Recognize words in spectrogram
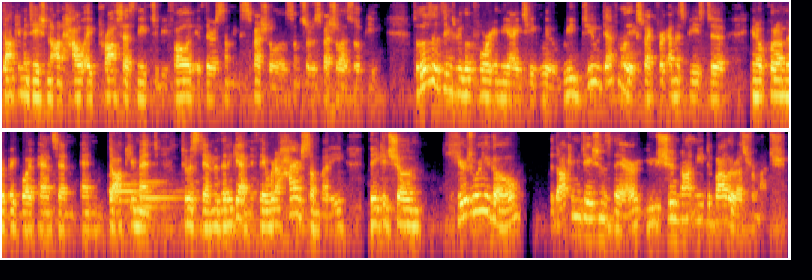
documentation on how a process needs to be followed if there's something special, some sort of special SOP. So those are the things we look for in the IT glue. We do definitely expect for MSPs to, you know, put on their big boy pants and and document to a standard that again, if they were to hire somebody, they could show them, here's where you go, the documentation's there. You should not need to bother us for much.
